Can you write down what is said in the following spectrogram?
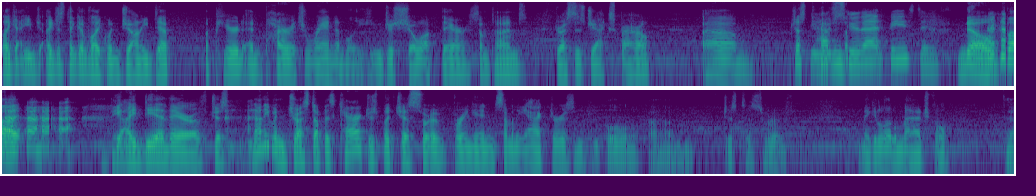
like I, I just think of like when johnny depp appeared in pirates randomly he would just show up there sometimes dressed as jack sparrow um, just You have wouldn't some, do that these days. no but the idea there of just not even dressed up as characters but just sort of bring in some of the actors and people um, just to sort of make it a little magical. So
